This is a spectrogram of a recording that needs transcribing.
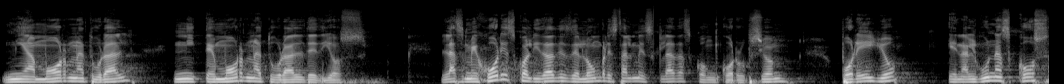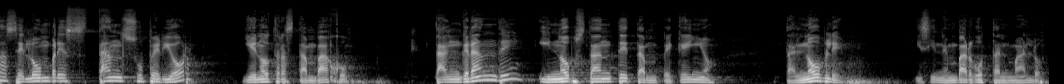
ni amor natural, ni temor natural de Dios. Las mejores cualidades del hombre están mezcladas con corrupción. Por ello, en algunas cosas el hombre es tan superior y en otras tan bajo, tan grande y no obstante tan pequeño, tan noble y sin embargo tan malo.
